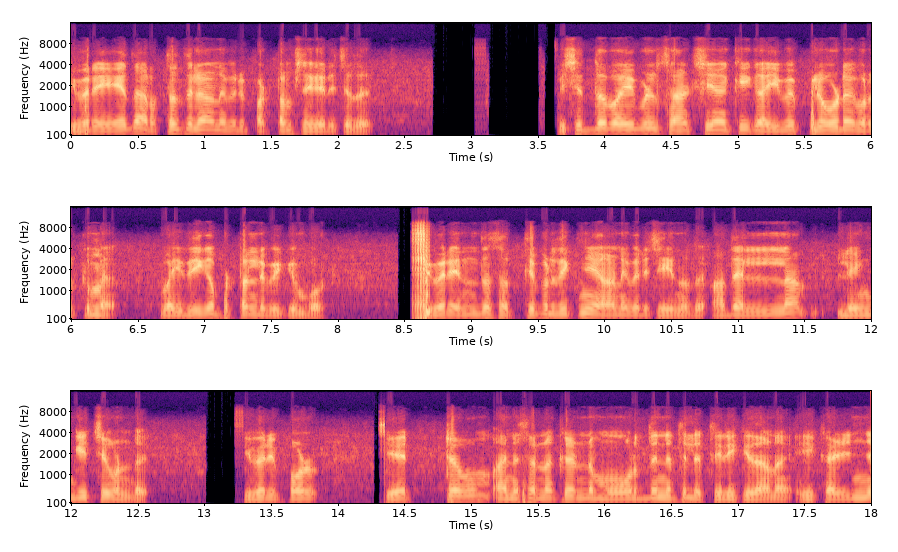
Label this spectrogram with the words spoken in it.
ഇവരേത് അർത്ഥത്തിലാണ് ഇവർ പട്ടം സ്വീകരിച്ചത്? വിശുദ്ധ ബൈബിൾ സാക്ഷിയാക്കി കൈവെപ്പിലൂടെ ഇവർക്ക് വൈദിക പട്ടം ലഭിക്കുമ്പോൾ ഇവരെന്ത് സത്യപ്രതിജ്ഞയാണ് ഇവർ ചെയ്യുന്നത്? അതെല്ലാം ലംഘിച്ചുകൊണ്ട് ഇവരിപ്പോൾ ഏറ്റവും അനുസരണക്കേണ്ട മൂർധന്യത്തിൽ എത്തിയിരിക്കുന്നതാണ് ഈ കഴിഞ്ഞ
